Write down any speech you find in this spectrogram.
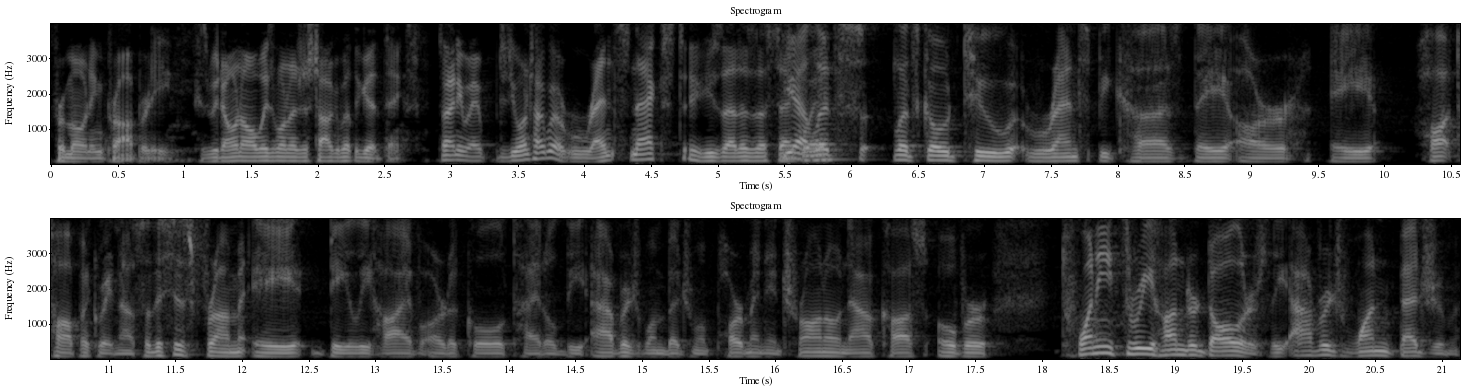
from owning property because we don't always want to just talk about the good things. So anyway, did you want to talk about rents next? Use that as a segue. Yeah, let's let's go to rents because they are a hot topic right now. So this is from a Daily Hive article titled "The Average One Bedroom Apartment in Toronto Now Costs Over $2,300, the average one bedroom.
